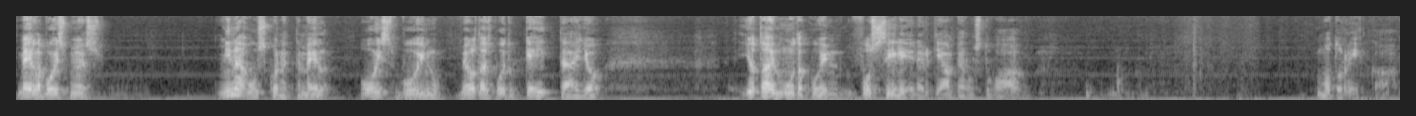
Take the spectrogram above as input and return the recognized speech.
Meillä voisi myös, minä uskon, että meillä olisi voinut, me oltaisiin voitu kehittää jo jotain muuta kuin fossiilienergiaan perustuvaa motoriikkaa,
